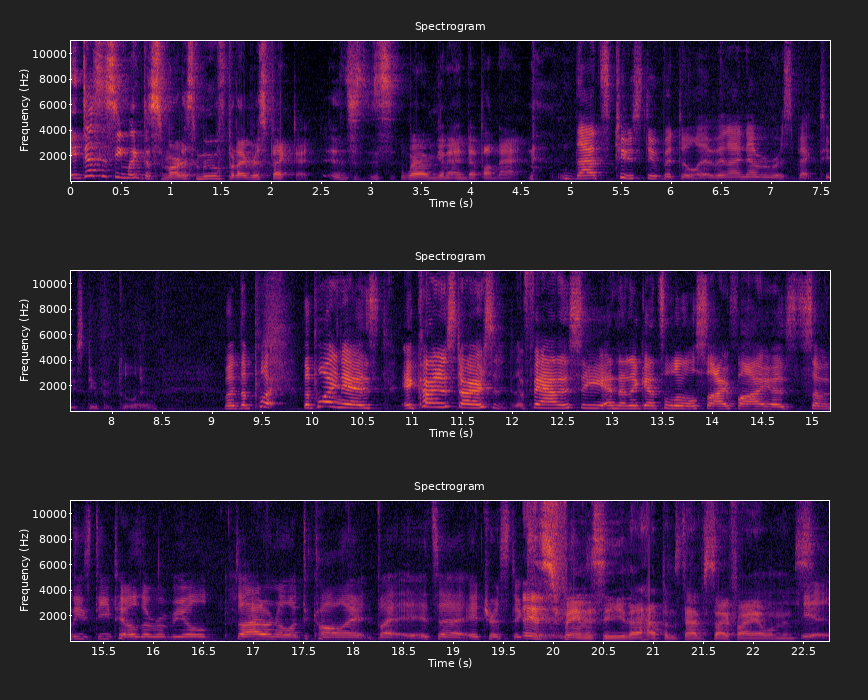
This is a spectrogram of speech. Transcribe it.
It doesn't seem like the smartest move, but I respect it. It's, it's where I'm gonna end up on that. that's too stupid to live, and I never respect too stupid to live. But the point, the point is, it kind of starts fantasy, and then it gets a little sci-fi as some of these details are revealed. So I don't know what to call it, but it's a interesting. it's series. fantasy that happens to have sci-fi elements. Yeah.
